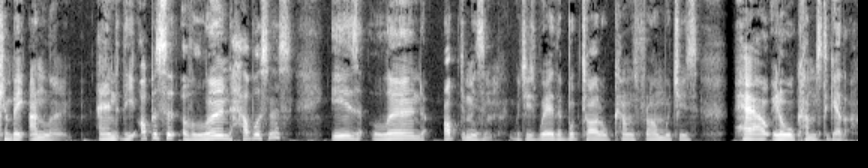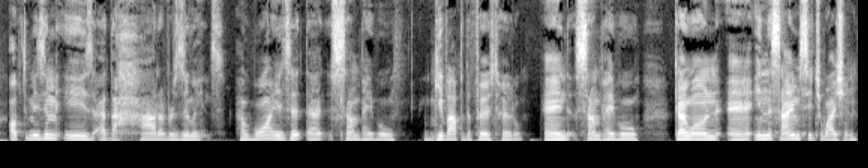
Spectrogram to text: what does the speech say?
can be unlearned. And the opposite of learned helplessness is learned optimism, which is where the book title comes from, which is how it all comes together. Optimism is at the heart of resilience. Uh, why is it that some people give up at the first hurdle and some people go on uh, in the same situation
